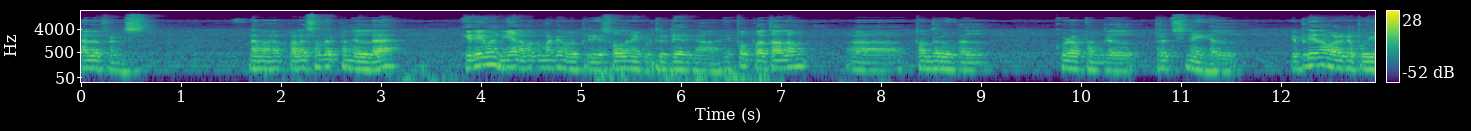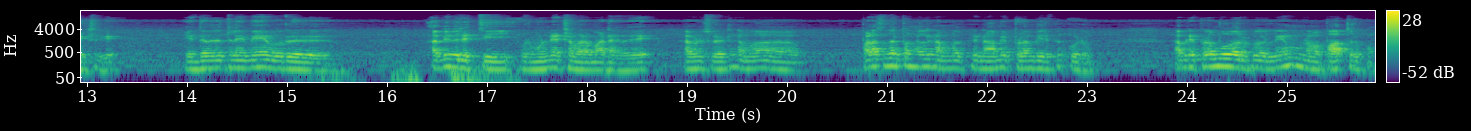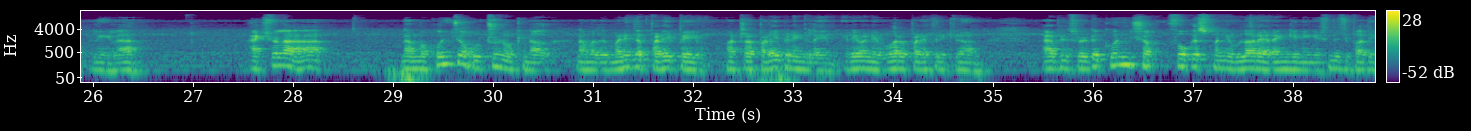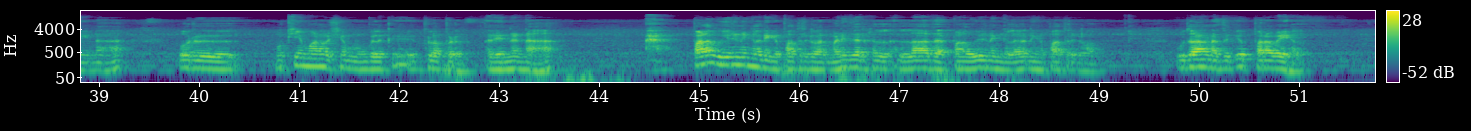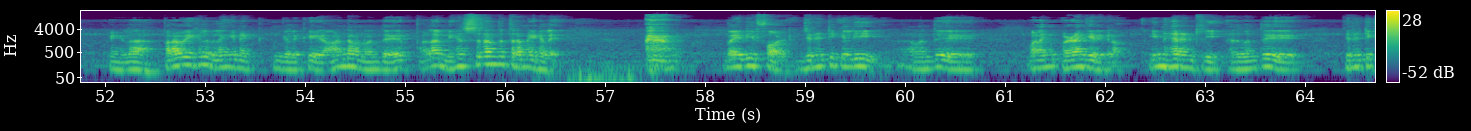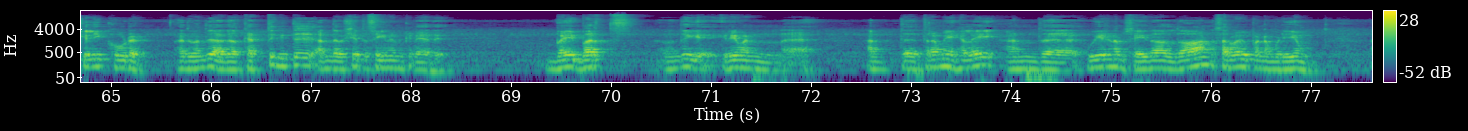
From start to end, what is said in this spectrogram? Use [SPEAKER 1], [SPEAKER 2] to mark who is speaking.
[SPEAKER 1] Hello friends நம்ம பல சந்தர்ப்பங்களில் இறைவன் ஏன் நமக்கு மட்டும் ஒரு பெரிய சோதனை கொடுத்துக்கிட்டே இருக்கான்? எப்போ பார்த்தாலும் தொந்தரவுகள் குழப்பங்கள் பிரச்சனைகள் இப்படியே தான் வாழ்க்கை போயிட்டுருக்கு. எந்த விதத்துலையுமே ஒரு அபிவிருத்தி ஒரு முன்னேற்றம் வர மாட்டேங்குது அப்படின்னு சொல்லிட்டு நம்ம பல சந்தர்ப்பங்களில் நமக்கு நாமே புலம்பி இருக்கக்கூடும். அப்படி புலம்புவர்களையும் நம்ம பார்த்துருக்கோம் இல்லைங்களா? ஆக்சுவலாக நம்ம கொஞ்சம் உற்று நோக்கினால் நமது மனித படைப்பையும் மற்ற படைப்பினங்களையும் இறைவன் எவ்வாறு படைத்திருக்கிறான் அப்படின்னு சொல்லிட்டு கொஞ்சம் ஃபோக்கஸ் பண்ணி உள்ளார இறங்கி நீங்கள் சிந்திச்சு பார்த்தீங்கன்னா ஒரு முக்கியமான விஷயம் உங்களுக்கு புலப்படும். அது என்னென்னா பல உயிரினங்களை நீங்கள் பார்த்துருக்கலாம். மனிதர்கள் அல்லாத பல உயிரினங்களை நீங்கள் பார்த்துருக்கலாம். உதாரணத்துக்கு பறவைகள். ஓகேங்களா? பறவைகள் விலங்கினங்களுக்கு ஆண்டவன் வந்து பல மிக சிறந்த திறமைகளை பை டிஃபால்ட் ஜெனட்டிக்கலி வந்து வழங் வழங்கியிருக்கிறோம். இன்ஹெரண்ட்லி அது வந்து ஜெனட்டிக்கலி கோடட் அது வந்து அதை கற்றுக்கிட்டு அந்த விஷயத்தை செய்யணும்னு கிடையாது. பை பர்த் வந்து இறைவன் அந்த திறமைகளை அந்த உயிரினம் செய்தால்தான் சர்வைவ் பண்ண முடியும்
